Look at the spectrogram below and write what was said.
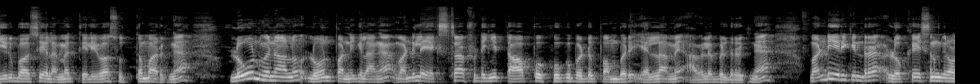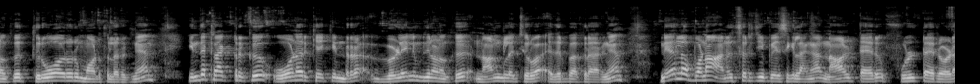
கீர் பாக்ஸு எல்லாமே தெளிவாக சுத்தமாக இருக்குங்க. லோன் வேணாலும் லோன் பண்ணிக்கலாங்க. வண்டியில் எக்ஸ்ட்ரா ஃபிட்டிங்கு டாப்பு ஹூக்குப்பட்டு பம்பரு எல்லாமே அவைலபிள் இருக்குங்க. வண்டி இருக்கின்ற லொக்கேஷன் அளவுக்கு திருவாரூர் மாவட்டத்தில் இருக்குங்க. இந்த டிராக்டருக்கு ஓனர் கேட்கின்ற விலை நிமிடங்களுக்கு நான்கு லட்ச ரூபா எதிர்பார்க்குறாருங்க. நேரில் போனால் அனுசரித்து பேசிக்கலாங்க. நாலு டயரு ஃபுல் டயரோட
